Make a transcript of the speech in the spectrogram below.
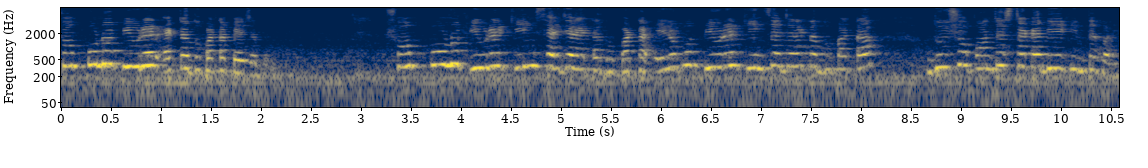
সম্পূর্ণ পিউরের একটা দুপাটা পেয়ে যাবেন। সম্পূর্ণ পিউরের কিং সাইজের একটা দুপাট্টা। এরকম পিউরের কিং সাইজের একটা দুপাট্টা দুইশো পঞ্চাশ টাকা দিয়ে কিনতে হয়।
